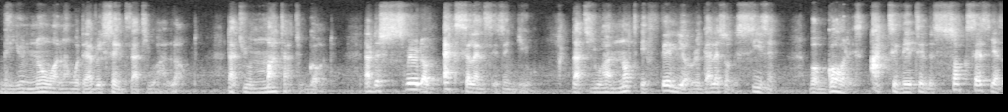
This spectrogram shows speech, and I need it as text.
May you know along with every saint that you are loved, that you matter to God, that the spirit of excellence is in you, that you are not a failure regardless of the season, but God is activating the success He has,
